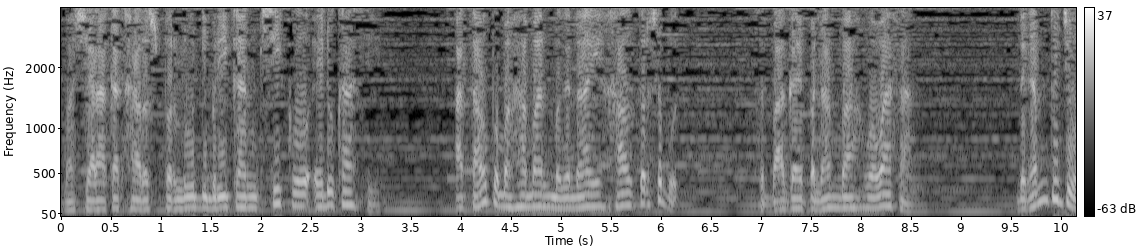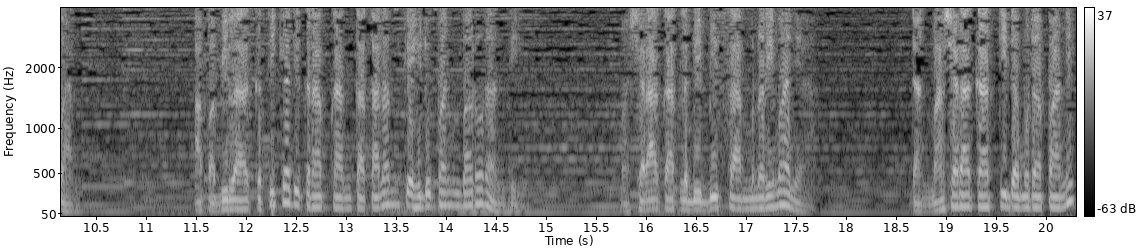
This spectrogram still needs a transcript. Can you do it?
masyarakat harus perlu diberikan psikoedukasi atau pemahaman mengenai hal tersebut sebagai penambah wawasan dengan tujuan apabila ketika diterapkan tatanan kehidupan baru nanti masyarakat lebih bisa menerimanya dan masyarakat tidak mudah panik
